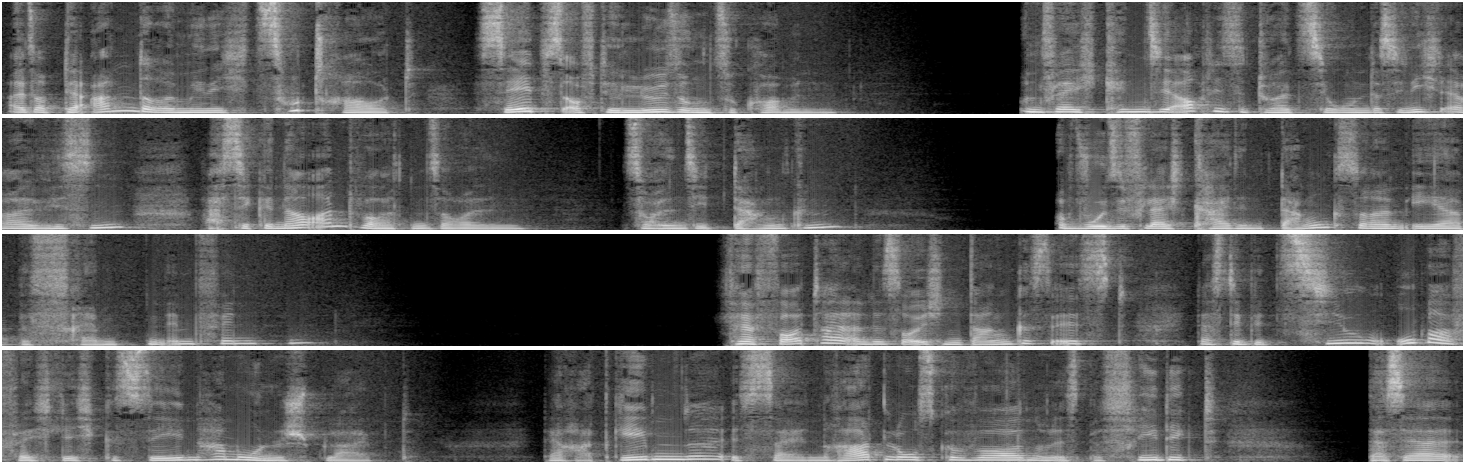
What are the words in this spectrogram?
als ob der andere mir nicht zutraut, selbst auf die Lösung zu kommen. Und vielleicht kennen Sie auch die Situation, dass Sie nicht einmal wissen, was Sie genau antworten sollen. Sollen sie danken, obwohl sie vielleicht keinen Dank, sondern eher Befremden empfinden? Der Vorteil eines solchen Dankes ist, dass die Beziehung oberflächlich gesehen harmonisch bleibt. Der Ratgebende ist seinen Rat losgeworden und ist befriedigt, dass er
